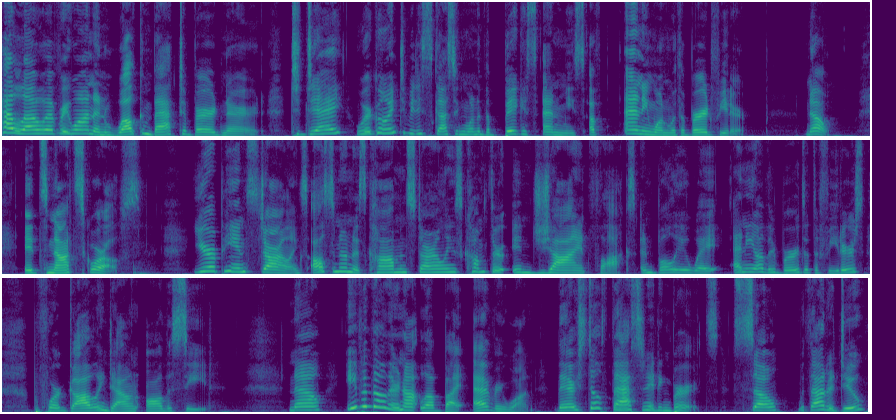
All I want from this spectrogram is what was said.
Hello, everyone, and welcome back to Bird Nerd. Today, we're going to be discussing one of the biggest enemies of anyone with a bird feeder. No, it's not squirrels. European starlings, also known as common starlings, come through in giant flocks and bully away any other birds at the feeders before gobbling down all the seed. Now, even though they're not loved by everyone, they are still fascinating birds. So, without ado,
